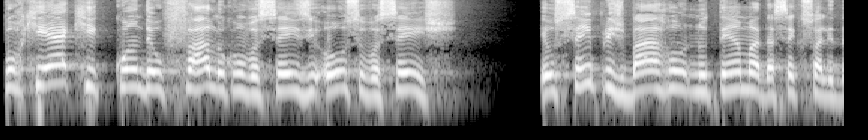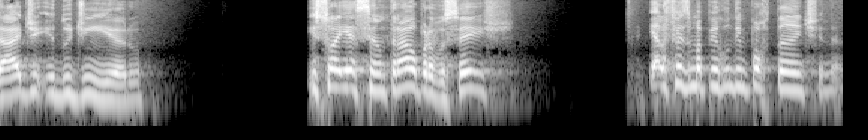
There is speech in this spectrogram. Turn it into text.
Por que é que quando eu falo com vocês e ouço vocês, eu sempre esbarro no tema da sexualidade e do dinheiro? Isso aí é central para vocês? E ela fez uma pergunta importante, né?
